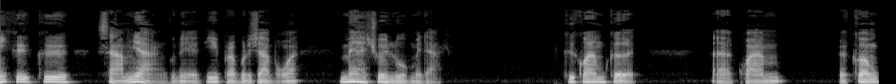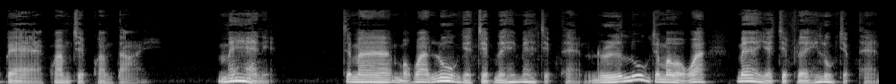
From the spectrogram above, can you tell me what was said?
นี่คือคือสามอย่างคุณเดียที่พระพุทธเจ้าบอกว่า แม่ช่วยลูกไม่ได้ คือความเกิดความความแก่ความเจ็บความตาย แม่เนี่ยจะมาบอกว่าลูกอย่าเจ็บเลยให้แม่เจ็บแทน หรือลูกจะมาบอกว่าแม่อย่าเจ็บเลยให้ลูกเจ็บแทน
